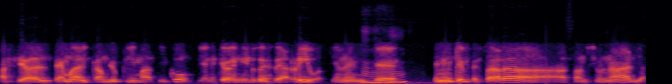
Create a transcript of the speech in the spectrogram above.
hacia el tema del cambio climático tiene que venir desde arriba, tienen que tienen que empezar a, sancionar y a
